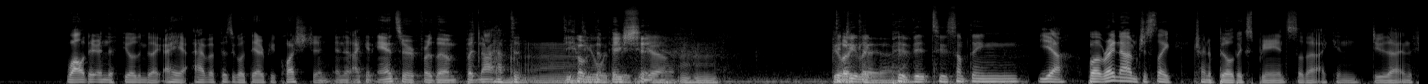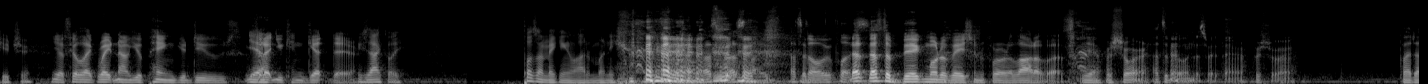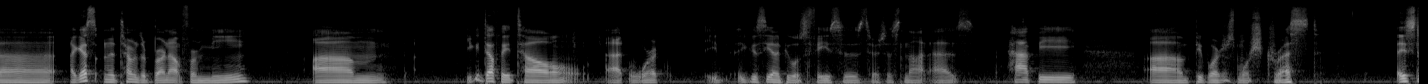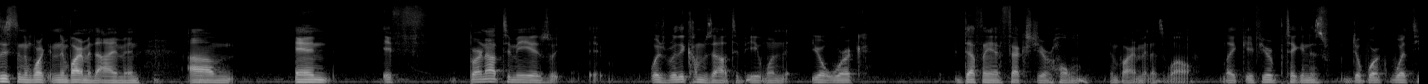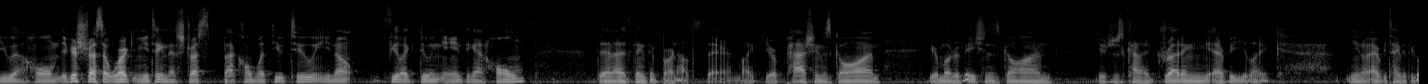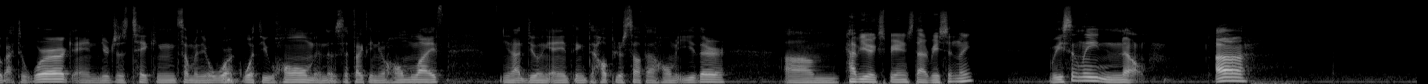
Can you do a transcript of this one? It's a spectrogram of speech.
while they're in the field and be like, "Hey, I have a physical therapy question," and then I can answer it for them, but not have to Mm. deal, Deal with the with the patient. patient, Yeah. yeah. Mm-hmm. Did you like uh, pivot to something? But right now I'm just like trying to build experience so that I can do that in the future. Yeah, I feel like right now you're paying your dues Yeah. so that you can get there. Exactly. Plus, I'm making a lot of money. that's, that's nice. That's a always plus. That's that's a big motivation for a lot of us. yeah, for sure. That's a bonus right there, for sure. But uh, I guess in terms of burnout for me, um, you can definitely tell at work. You, you can see on people's faces they're just not as happy. Um, people are just more stressed. At least in the work in the environment that I'm in. Um, and if burnout to me is what really comes out to be when your work definitely affects your home environment as well. Like if you're taking this work with you at home, if you're stressed at work and you're taking that stress back home with you too, and you don't feel like doing anything at home, then I think the burnout's there. Like your passion is gone, your motivation is gone. You're just kind of dreading every like, you know, every time you have to go back to work, and you're just taking some of your work with you home, and it's affecting your home life. You're not doing anything to help yourself at home either. Um, have you experienced that recently? Recently, no. Uh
